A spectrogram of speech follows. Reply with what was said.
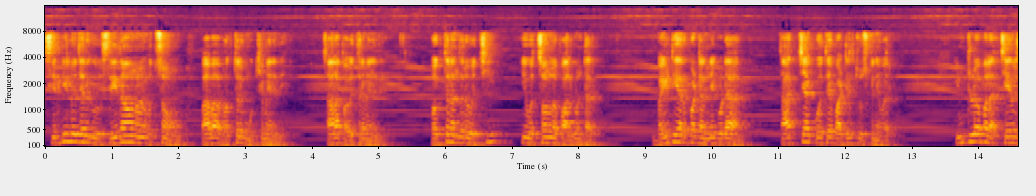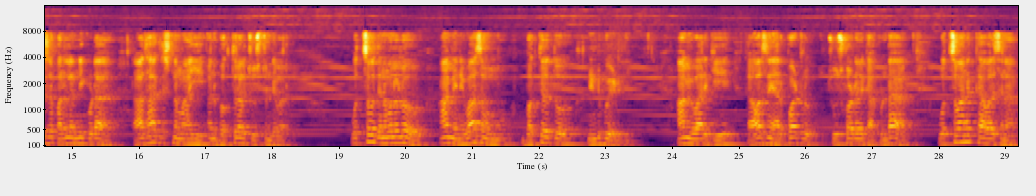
షిరిడీలో జరుగు శ్రీరామనవమి ఉత్సవం బాబా భక్తులకు ముఖ్యమైనది. చాలా పవిత్రమైనది. భక్తులందరూ వచ్చి ఈ ఉత్సవంలో పాల్గొంటారు. బయటి ఏర్పాటన్నీ కూడా తాత్యా కోతే పార్టీలు చూసుకునేవారు. ఇంటి లోపల చేయవలసిన పనులన్నీ కూడా రాధాకృష్ణ మాయి అని భక్తురాలు చూస్తుండేవారు. ఉత్సవ దినములలో ఆమె నివాసం భక్తులతో నిండిపోయేది ఆమె వారికి కావలసిన ఏర్పాట్లు చూసుకోవడమే కాకుండా ఉత్సవానికి కావలసిన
